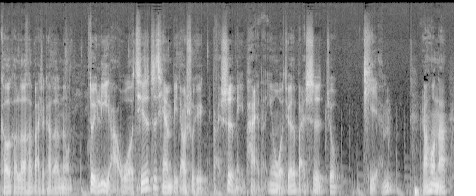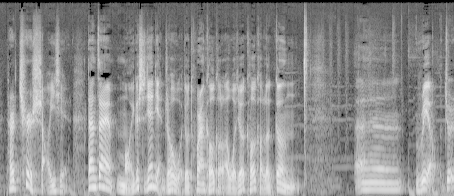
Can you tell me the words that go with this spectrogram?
可口可乐和百事可乐那种对立啊，我其实之前比较属于百事那一派的，因为我觉得百事就甜，然后呢它是气儿少一些，但在某一个时间点之后，我就突然可口可乐，我觉得可口可乐更，嗯、，real，就是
